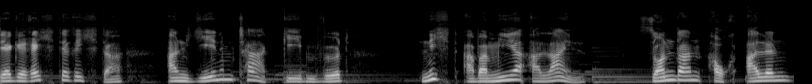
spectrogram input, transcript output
der gerechte Richter, an jenem Tag geben wird, nicht aber mir allein, sondern auch allen,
